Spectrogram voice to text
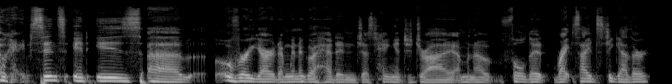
Okay, since it is uh, over a yard, I'm going to go ahead and just hang it to dry. I'm going to fold it right sides together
